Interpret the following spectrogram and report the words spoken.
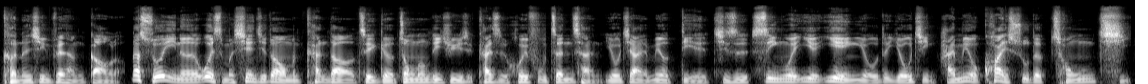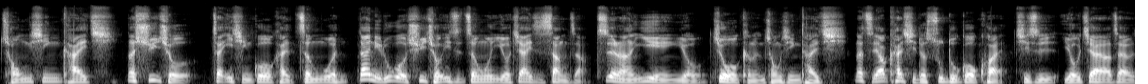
可能性非常高了。那所以呢，为什么现阶段我们看到这个中东地区开始恢复增产，油价也没有跌？其实是因为页页岩油的油井还没有快速的重启、重新开启，那需求。在疫情过后开始增温，但你如果需求一直增温，油价一直上涨，自然页岩油就有可能重新开启。那只要开启的速度够快，其实油价要在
